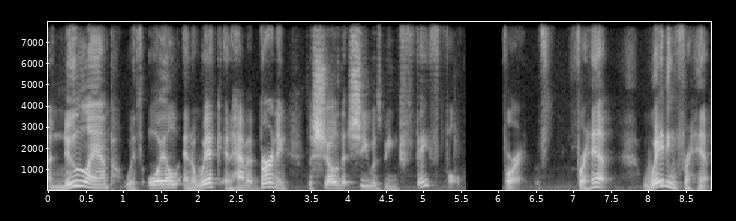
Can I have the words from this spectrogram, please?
a new lamp with oil and a wick and have it burning to show that she was being faithful for, for him, waiting for him.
